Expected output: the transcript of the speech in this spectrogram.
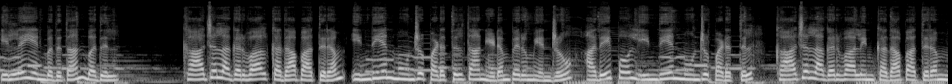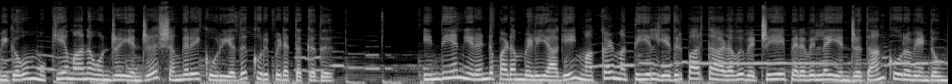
இல்லை என்பதுதான் பதில். காஜல் அகர்வால் கதாபாத்திரம் இந்தியன் மூன்று படத்தில் தான் இடம்பெறும் என்றோ அதேபோல் இந்தியன் மூன்று படத்தில் காஜல் அகர்வாலின் கதாபாத்திரம் மிகவும் முக்கியமான ஒன்று என்று ஷங்கரே கூறியது குறிப்பிடத்தக்கது. இந்தியன் இரண்டு படம் வெளியாகி மக்கள் மத்தியில் எதிர்பார்த்த அளவு வெற்றியை பெறவில்லை என்று தான் கூற வேண்டும்.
